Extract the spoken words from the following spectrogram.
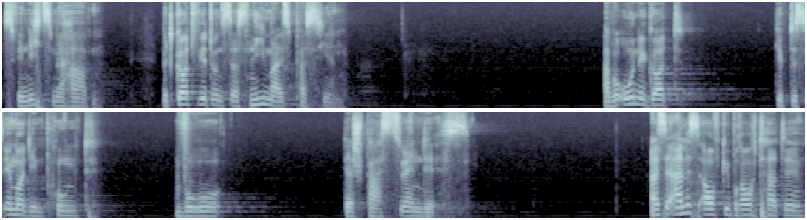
dass wir nichts mehr haben. Mit Gott wird uns das niemals passieren. Aber ohne Gott gibt es immer den Punkt, wo der Spaß zu Ende ist. Als er alles aufgebraucht hatte,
